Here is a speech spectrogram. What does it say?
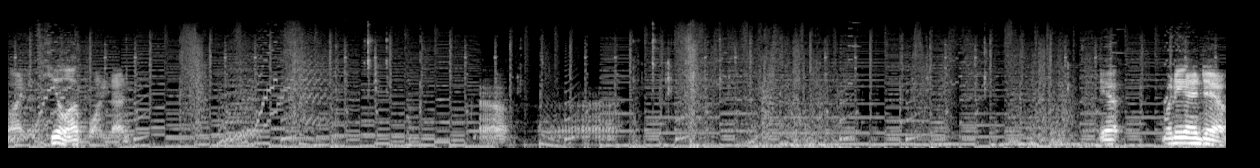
Well, I can heal up one Yep. What are you gonna do?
